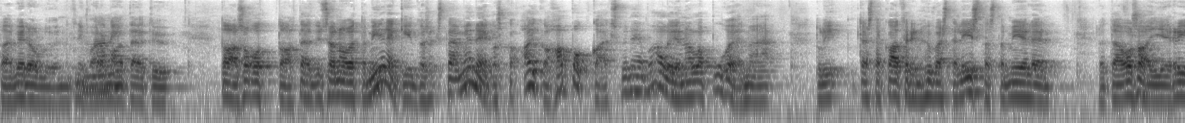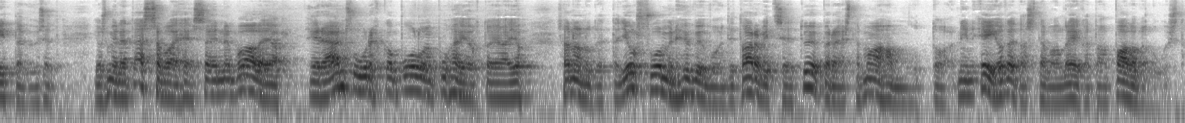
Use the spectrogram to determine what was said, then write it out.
tai vedonlyönnit, niin varmaan no niin. täytyy taas ottaa. Täytyy sanoa, että mielenkiintoiseksi tämä menee, koska aika hapokkaiksi menee vaalien alla puheen. Mä tuli tästä Katrin hyvästä listasta mieleen tämä osaajien riittävyys, että jos meillä tässä vaiheessa ennen vaaleja erään suurehkon puolueen puheenjohtaja on jo sanonut, että jos Suomen hyvinvointi tarvitsee työperäistä maahanmuuttoa, niin ei oteta sitä, vaan leikataan palveluista.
